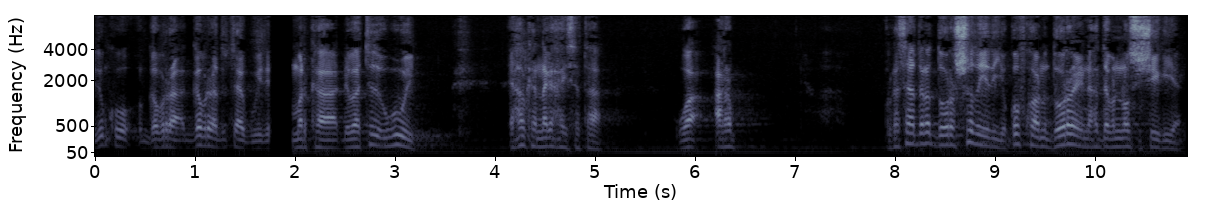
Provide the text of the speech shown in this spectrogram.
Idinku gabra gabraad u taag weydeen. Marka dhibaatada ugu weyn ee halkan naga haysataa waa carab markaase haddana doorashadeeda iyo qofkaanu dooranayna haddaba noo sii sheegayaan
